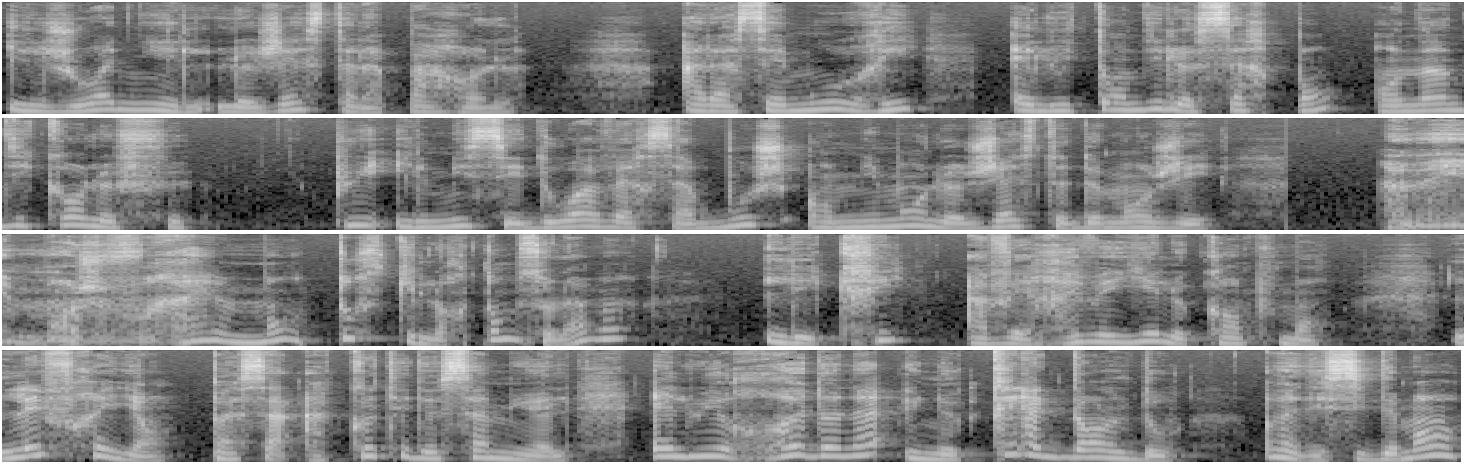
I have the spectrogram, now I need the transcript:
Il joignit le geste à la parole. Alasemou rit et lui tendit le serpent en indiquant le feu. Puis il mit ses doigts vers sa bouche en mimant le geste de manger. Ah, mais ils mangent vraiment tout ce qui leur tombe sous la main. Les cris avaient réveillé le campement. L'effrayant passa à côté de Samuel et lui redonna une claque dans le dos. Ah, décidément,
